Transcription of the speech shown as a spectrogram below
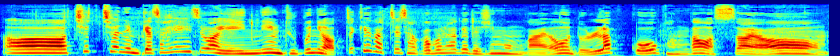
어, 추추님께서 헤이즈와 예인님 두 분이 어떻게 같이 작업을 하게 되신 건가요? 놀랍고 반가웠어요.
